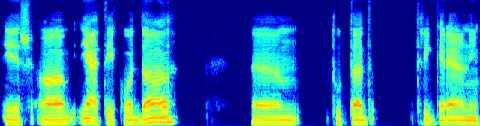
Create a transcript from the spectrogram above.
és a játékoddal tudtad triggerelni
